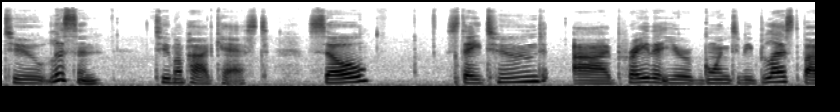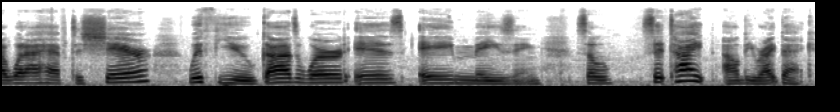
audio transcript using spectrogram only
to listen to my podcast. So stay tuned. I pray that you're going to be blessed by what I have to share with you. God's Word is amazing. So sit tight, I'll be right back.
